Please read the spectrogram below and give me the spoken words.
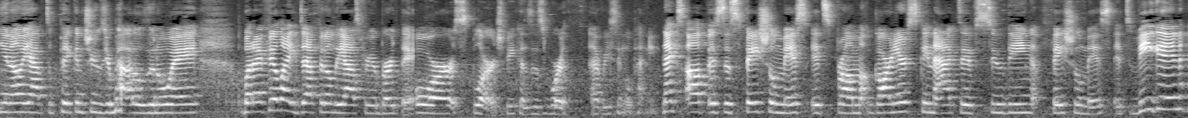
you know you have to pick and choose your battles in a way but I feel like definitely ask for your birthday or splurge because it's worth every single penny. Next up is this facial mist. It's from Garnier Skin Active Soothing Facial Mist. It's vegan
